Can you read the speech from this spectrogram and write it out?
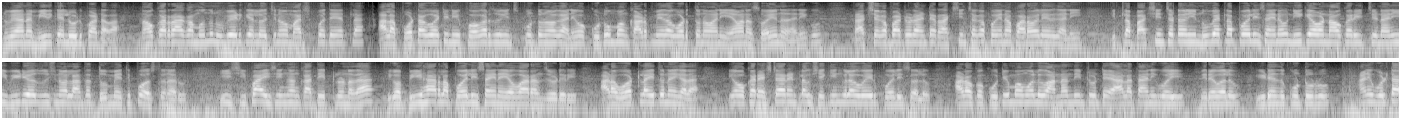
నువ్వేమైనా మీదికెళ్ళి ఊడిపడ్డావా? నౌకర్ రాకముందు నువ్వేడికెళ్ళి వచ్చినావు? మర్చిపోతే ఎట్లా? అలా పొట్టగొట్టి నీ పొగరు చూపించుకుంటున్నావు కానీ ఒక కుటుంబం కడుపు మీద కొడుతున్నావు అని ఏమైనా సోయినదా నీకు? రక్షక భటుడు అంటే రక్షించకపోయినా పర్వాలేదు. కానీ ఇట్లా భక్షించడం నువ్వెట్లా పోలీస్ అయినావు? నీకెవడు నౌకరీ ఇచ్చిండని ఈ వీడియో చూసిన వాళ్ళంతా దుమ్మెత్తి పోస్తున్నారు. ఈ సిపాయి సింగం కథ ఇట్లున్నదా? ఇగో బీహార్లో పోలీస్ అయిన వ్యవహారం చూడురి ఆడ ఓట్లు అవుతున్నాయి కదా. ఇక ఒక రెస్టారెంట్లో చెకింగ్లో పోయి పోలీసు వాళ్ళు. ఆడ ఒక కుటుంబం వాళ్ళు అన్నం తింటుంటే వాళ్ళ తానికి పోయి మీరెవరు? ఈడెందుకుంటుర్రు అని ఉల్టా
